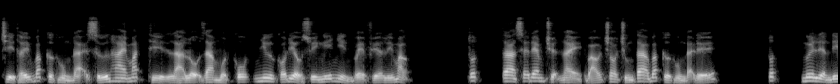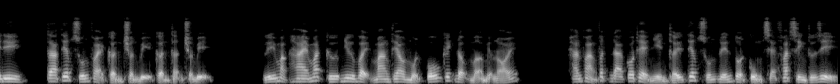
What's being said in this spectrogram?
chỉ thấy bắc cực hùng đại sứ hai mắt thì là lộ ra một cốt như có điều suy nghĩ nhìn về phía lý mặc. Tốt, ta sẽ đem chuyện này báo cho chúng ta bắc cực hùng đại đế. Tốt, ngươi liền đi đi, ta tiếp xuống phải cần chuẩn bị, cẩn thận chuẩn bị lý mặc hai mắt cứ như vậy mang theo một cỗ kích động mở miệng nói. Hắn phảng phất đã có thể nhìn thấy tiếp xuống đến tột cùng sẽ phát sinh thứ gì.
